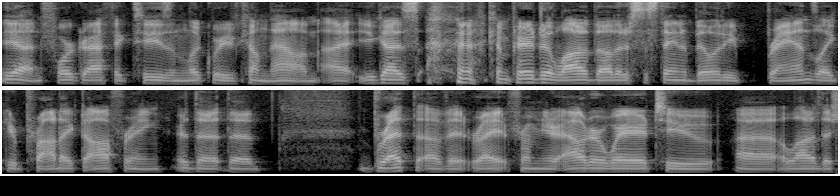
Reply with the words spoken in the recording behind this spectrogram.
yeah, and four graphic tees, and look where you've come now. I, you guys, compared to a lot of the other sustainability brands, like your product offering or the the breadth of it, right, from your outerwear to uh, a lot of the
